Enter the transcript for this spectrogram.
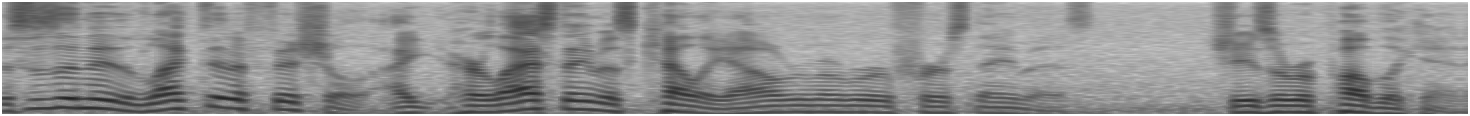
This is an elected official. I, her last name is Kelly. I don't remember her first name is. She's a Republican.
